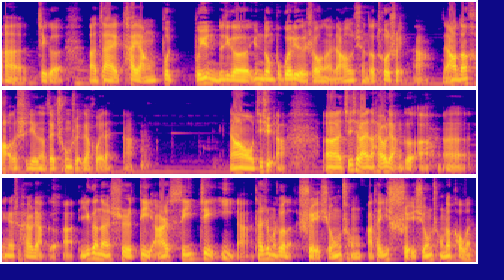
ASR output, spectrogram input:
呃这个呃在太阳不不运的这个运动不规律的时候呢，然后选择脱水啊，然后等好的时间呢再冲水再回来啊，然后继续啊。呃，接下来呢还有两个啊，呃，应该是还有两个啊，一个呢是 D R C G E 啊，他这么说的，水熊虫啊，他以水熊虫的口吻，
